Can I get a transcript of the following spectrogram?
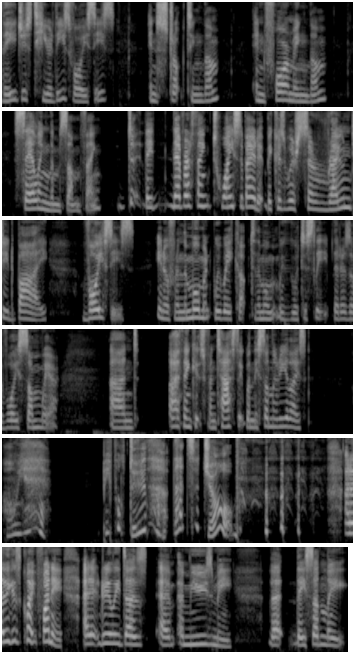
They just hear these voices instructing them, informing them, selling them something. They never think twice about it because we're surrounded by voices. You know, from the moment we wake up to the moment we go to sleep, there is a voice somewhere. And I think it's fantastic when they suddenly realise, oh, yeah, people do that. That's a job. and I think it's quite funny. And it really does um, amuse me that they suddenly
